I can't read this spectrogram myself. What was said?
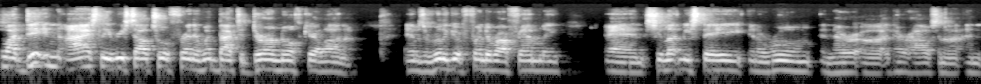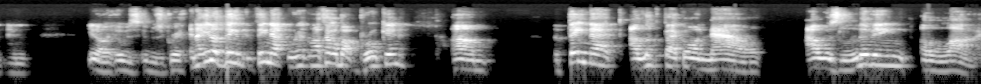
So I didn't. I actually reached out to a friend and went back to Durham, North Carolina. And it was a really good friend of our family. And she let me stay in a room in her uh, in her house. And, I, and, and you know, it was it was great. And I, you know, the thing, the thing that when I talk about broken, um, the thing that I look back on now, I was living a lie.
